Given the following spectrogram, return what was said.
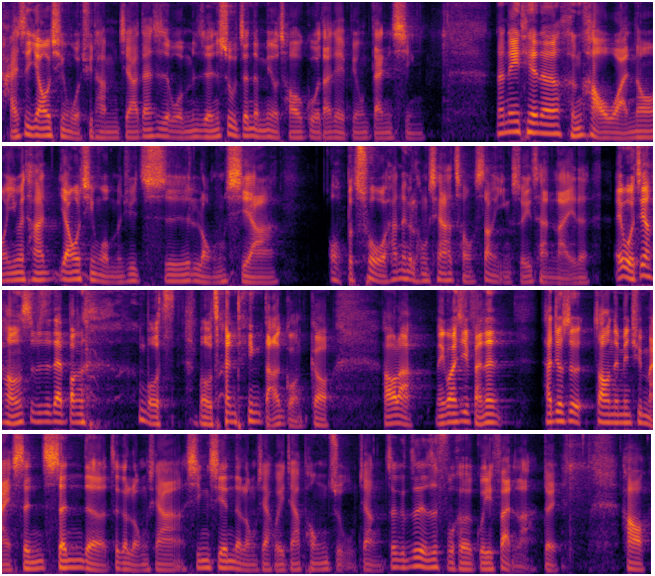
还是邀请我去他们家，但是我们人数真的没有超过，大家也不用担心。那那天呢很好玩哦，因为他邀请我们去吃龙虾哦，不错，他那个龙虾从上影水产来的。诶，我这样好像是不是在帮 某某餐厅打广告？好啦，没关系，反正他就是到那边去买生生的这个龙虾，新鲜的龙虾回家烹煮，这样这个这个是符合规范啦。对，好，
